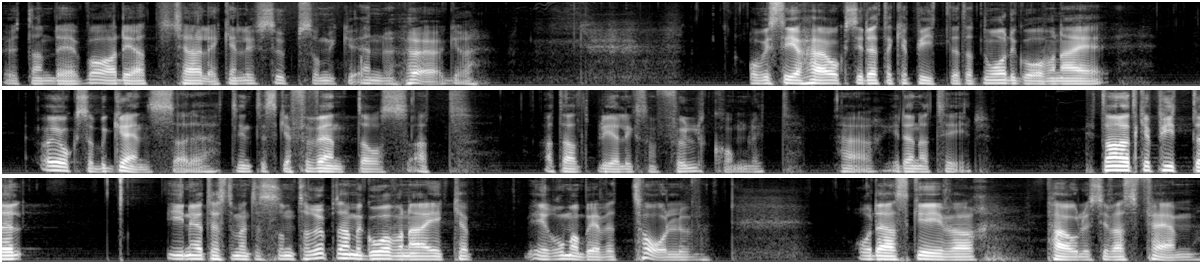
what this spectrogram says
utan det är bara det att kärleken lyfts upp så mycket ännu högre och vi ser här också i detta kapitlet att nådegåvorna är, är också begränsade. Att vi inte ska förvänta oss att, att allt blir liksom fullkomligt här i denna tid. Ett annat kapitel i Nya Testamentet som tar upp det här med gåvorna är, i Romarbrevet 12. Och där skriver Paulus i vers 5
